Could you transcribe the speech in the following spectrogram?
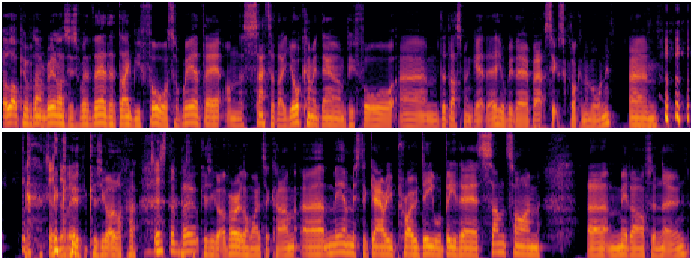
a lot of people don't realise is we're there the day before, so we're there on the Saturday. You're coming down before um, the dustmen get there. You'll be there about six o'clock in the morning. Um, Just about. because you got like a Just a about. because you got a very long way to come. Uh, me and Mr. Gary Pro D will be there sometime uh, mid afternoon,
